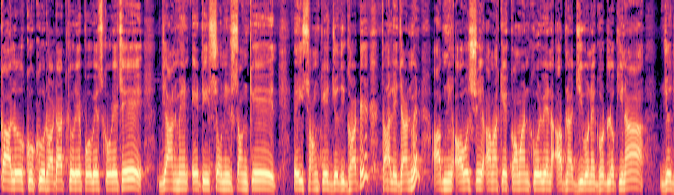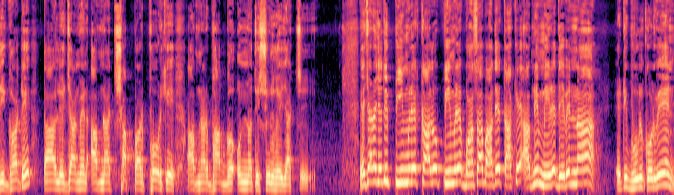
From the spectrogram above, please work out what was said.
কালো কুকুর হঠাৎ করে প্রবেশ করেছে। জানবেন এটি শনির সংকেত। এই সংকেত যদি ঘটে, তাহলে জানবেন আপনি অবশ্যই আমাকে কমান্ড করবেন আপনার জীবনে ঘটলো কি না যদি ঘটে, তাহলে জানবেন আপনার ছাপ্পার ফোরকে আপনার ভাগ্য উন্নতি শুরু হয়ে যাচ্ছে। এছাড়া যদি পিমড়ে কালো পিমড়ে বাসা বাঁধে, তাকে আপনি মেরে দেবেন না। এটি ভুল করবেন।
